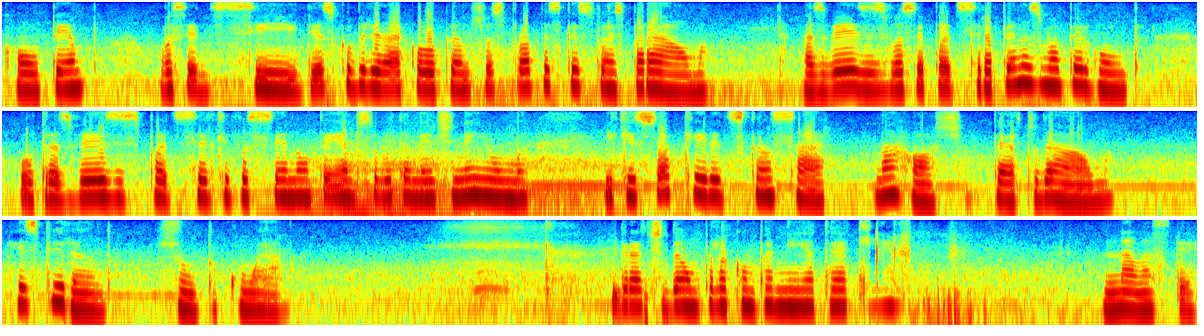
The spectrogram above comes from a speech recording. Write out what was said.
Com o tempo, você se descobrirá colocando suas próprias questões para a alma às vezes você pode ser apenas uma pergunta, outras vezes pode ser que você não tenha absolutamente nenhuma e que só queira descansar na rocha, perto da alma, respirando junto com ela. Gratidão pela companhia até aqui. Namastê.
